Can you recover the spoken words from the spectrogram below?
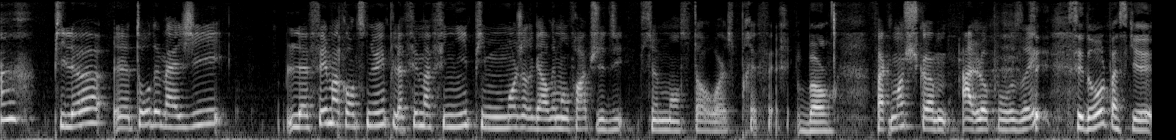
ah. Puis là, euh, Tour de magie, le film a continué, puis le film a fini, puis moi j'ai regardé mon frère, puis j'ai dit c'est mon Star Wars préféré. Bon. Fait que moi je suis comme à l'opposé. C'est- drôle parce que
